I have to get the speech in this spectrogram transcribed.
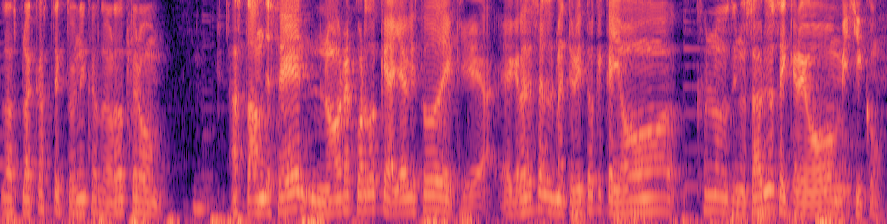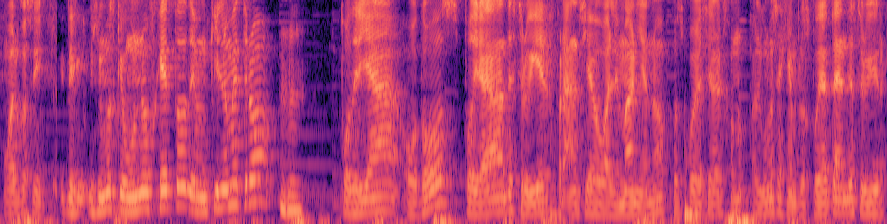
las, placas tectónicas, la verdad, pero hasta donde sé, no recuerdo que haya visto de que eh, gracias al meteorito que cayó con los dinosaurios se creó México o algo así. dijimos que un objeto de un kilómetro podría, o dos, podría destruir Francia o Alemania, ¿no? Pues puede ser algunos ejemplos. Podría también destruir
